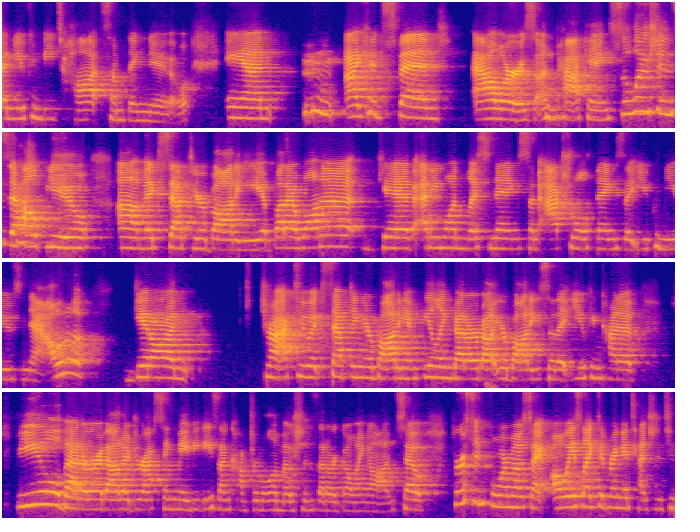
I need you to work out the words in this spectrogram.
and you can be taught something new and I could spend hours unpacking solutions to help you um, accept your body. But I want to give anyone listening some actual things that you can use now to get on track to accepting your body and feeling better about your body so that you can kind of feel better about addressing maybe these uncomfortable emotions that are going on. So, first and foremost, I always like to bring attention to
